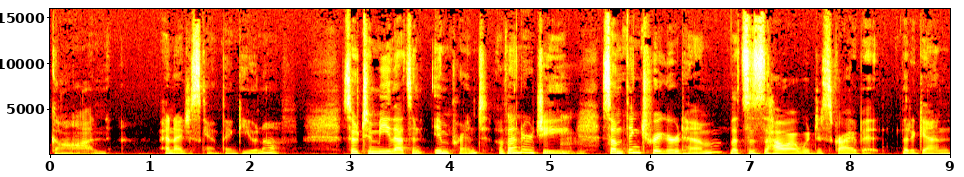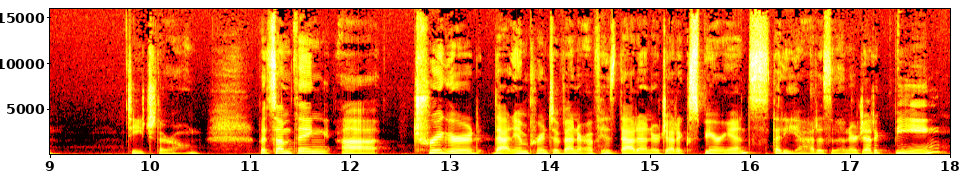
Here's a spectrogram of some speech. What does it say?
gone. And I just can't thank you enough. So to me, that's an imprint of energy. Something triggered him. That's how I would describe it. But again, to each their own. But something uh, triggered that imprint of, ener- of his that energetic experience that he had as an energetic being.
